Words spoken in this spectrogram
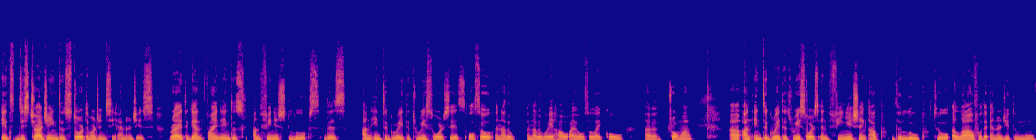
It's discharging the stored emergency energies right? Again finding these unfinished loops this unintegrated resources also another another way how i also like call uh, trauma uh, unintegrated resource and finishing up the loop to allow for the energy to move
